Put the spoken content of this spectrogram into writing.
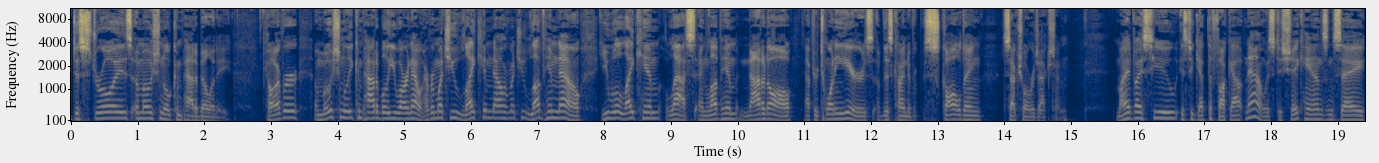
destroys emotional compatibility. However emotionally compatible you are now, however much you like him now, however much you love him now, you will like him less and love him not at all after 20 years of this kind of scalding sexual rejection. My advice to you is to get the fuck out now, is to shake hands and say,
